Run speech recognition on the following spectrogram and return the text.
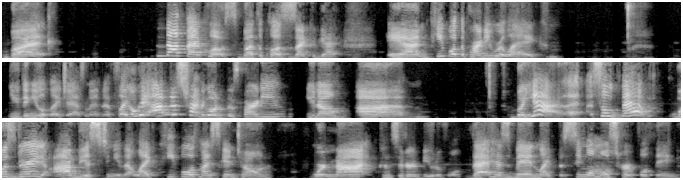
but not that close, but the closest I could get. And people at the party were like, you think you look like Jasmine? It's like, okay, I'm just trying to go to this party, you know? Um, but yeah, uh, so that was very obvious to me that like people with my skin tone were not considered beautiful. That has been like the single most hurtful thing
